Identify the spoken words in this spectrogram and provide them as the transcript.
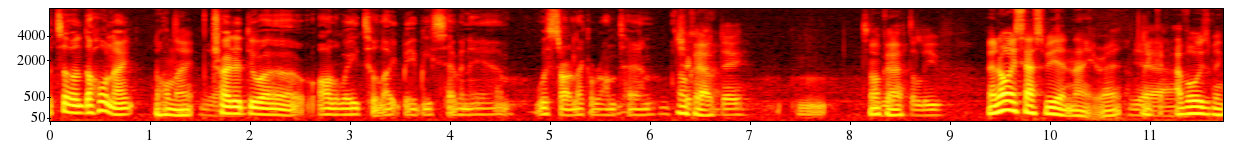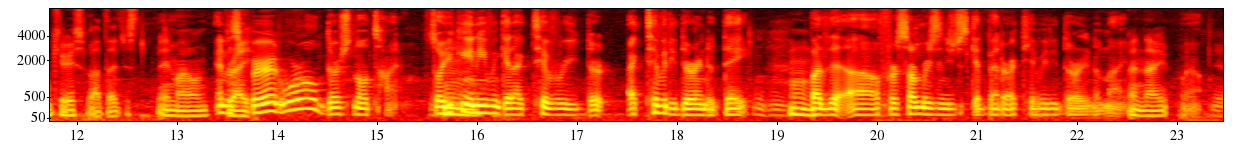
It's uh, the whole night. the whole night. Yeah. Try to do a all the way till like maybe seven a.m. We start like around ten. check Okay. out day. Mm. So Okay. we have to leave. It always has to be at night, right? Like Yeah. I've always been curious about that, just in my own In the right. spirit world, there's no time, so you Mm. can't even get activity dur- activity during the day. hmm Mhm. But the, uh, for some reason, you just get better activity during the night. at night. Yeah. yeah.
